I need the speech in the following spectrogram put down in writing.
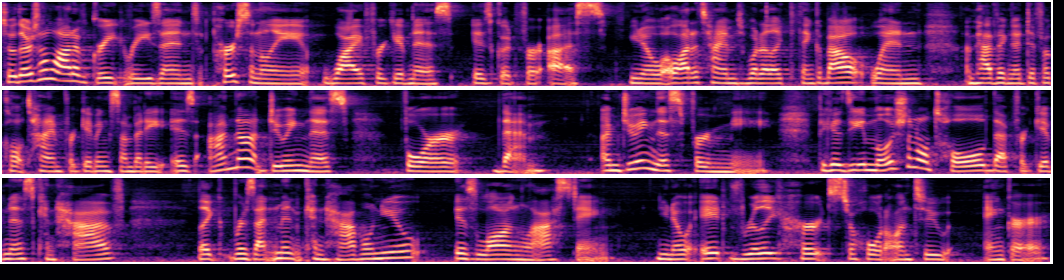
So there's a lot of great reasons personally why forgiveness is good for us. You know, a lot of times what I like to think about when I'm having a difficult time forgiving somebody is I'm not doing this for them. I'm doing this for me because the emotional toll that forgiveness can have, like resentment can have on you, is long lasting. You know, it really hurts to hold on to anger.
